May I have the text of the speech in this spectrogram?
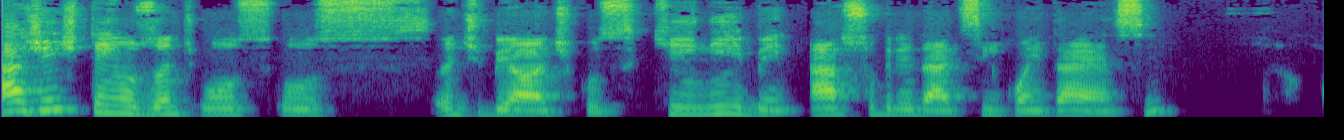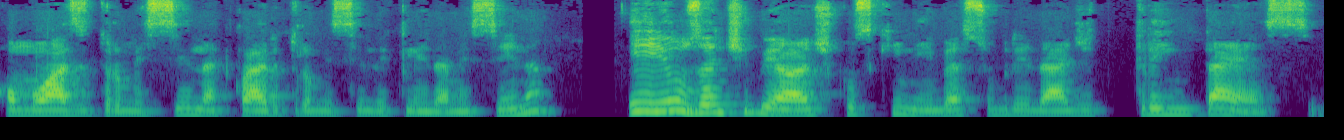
A gente tem os, os, os antibióticos que inibem a subunidade 50S, como azitromicina, claritromicina e clindamicina, e os antibióticos que inibem a subunidade 30S,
